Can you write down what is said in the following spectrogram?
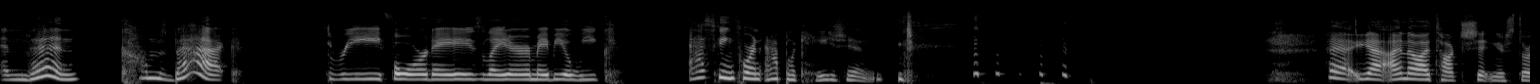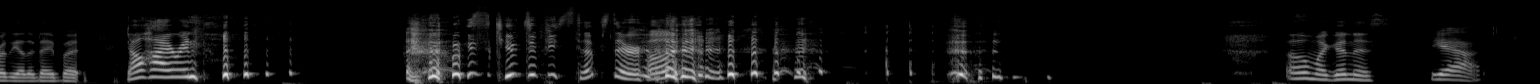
And then comes back three, four days later, maybe a week, asking for an application. Hey, yeah, I know I talked shit in your store the other day, but y'all hiring? we skipped a few steps there, huh? oh my goodness. yeah.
